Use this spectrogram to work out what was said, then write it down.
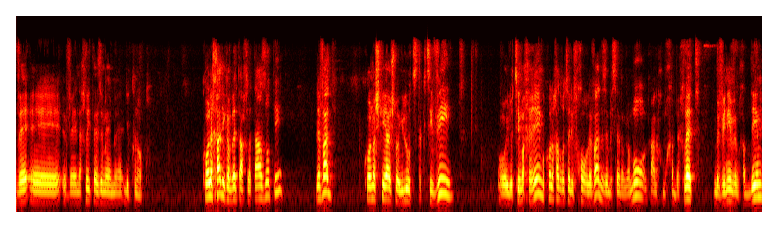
ו, אה, ונחליט איזה מהם אה, לקנות. כל אחד יקבל את ההחלטה הזאת לבד, כל משקיע יש לו אילוץ תקציבי או אילוצים אחרים, כל אחד רוצה לבחור לבד וזה בסדר גמור, אנחנו בהחלט מבינים ומכבדים,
